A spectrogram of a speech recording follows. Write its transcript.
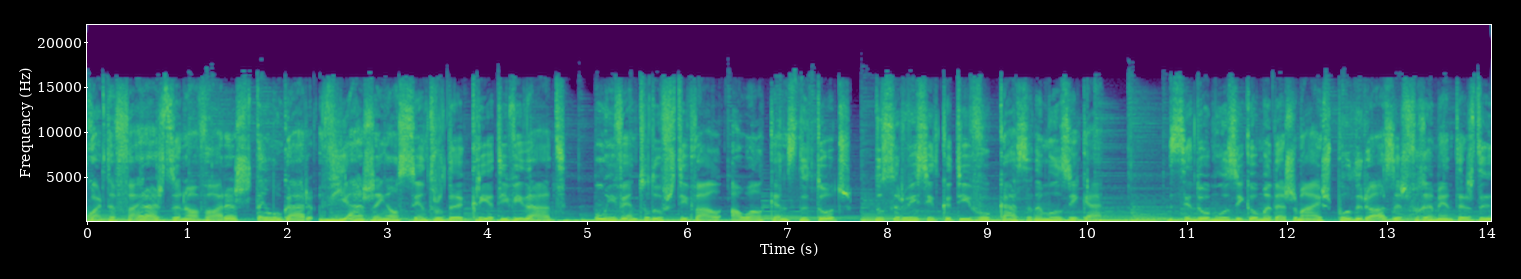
Quarta-feira, às 19 horas, tem lugar Viagem ao Centro da Criatividade, um evento do festival Ao Alcance de Todos, do Serviço Educativo Casa da Música. Sendo a música uma das mais poderosas ferramentas de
